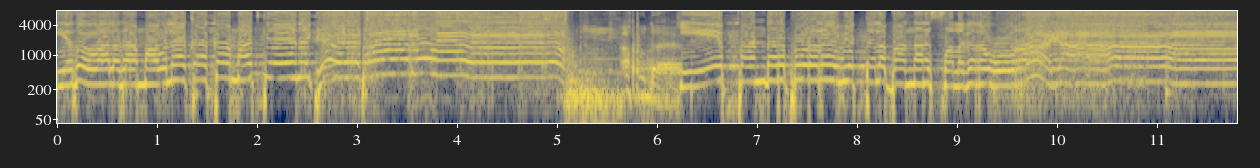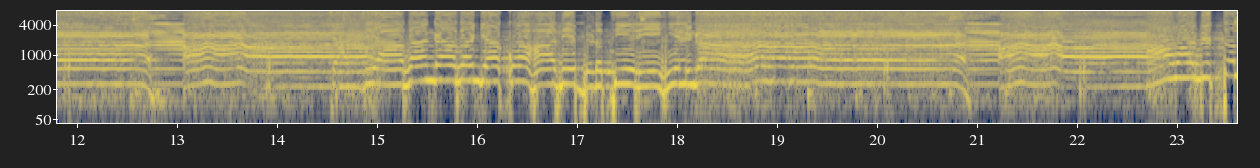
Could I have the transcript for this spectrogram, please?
ಇದು ಹೊಲದ ಕಾಕ ಮತ್ತೇನ ಕೇಳದಾರ ಏ ಪಂಡರಪುರದ ವಿಠಲ ಬಂದನ ಸಲಗರ ಊರ. ಆದಂಗ ಆದಂಗ ಯಾಕೋ ಹಾದಿ ಬಿಡತೀರಿ ಹಿಂಗ ಹಿಂಗ ಆ ಅವ ವಿಠಲ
